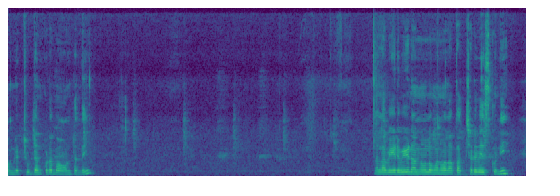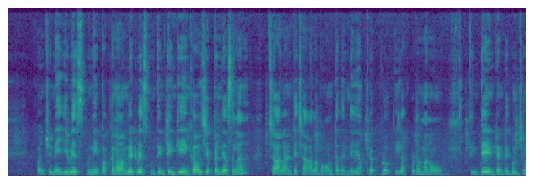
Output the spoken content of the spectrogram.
ఆమ్లెట్ చూడ్డానికి కూడా బాగుంటుంది. అలా వేడి వేడి అన్నంలో మనం అలా పచ్చడి వేసుకొని కొంచెం నెయ్యి వేసుకుని పక్కన ఆమ్లెట్ వేసుకుని తింటే ఇంకేం కావాలో చెప్పండి అసలు. చాలా అంటే చాలా బాగుంటుందండి. అప్పుడప్పుడు ఇలా కూడా మనం తింటే ఏంటంటే కొంచెం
